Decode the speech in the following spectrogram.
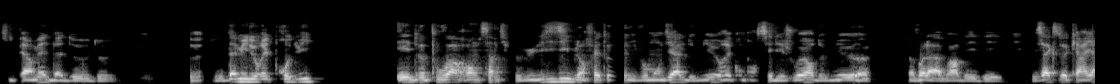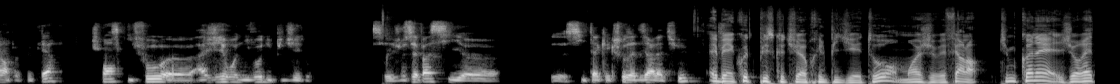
qui permettent bah, d'améliorer le produit et de pouvoir rendre ça un petit peu plus lisible en fait au niveau mondial, de mieux récompenser les joueurs, de mieux euh, bah, voilà avoir des, axes de carrière un peu plus clairs. Je pense qu'il faut euh, agir au niveau du PGA. Je sais pas si si tu as quelque chose à dire là-dessus. Eh bien écoute, puisque tu as pris le PGA Tour, moi je vais faire alors tu me connais, j'aurais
